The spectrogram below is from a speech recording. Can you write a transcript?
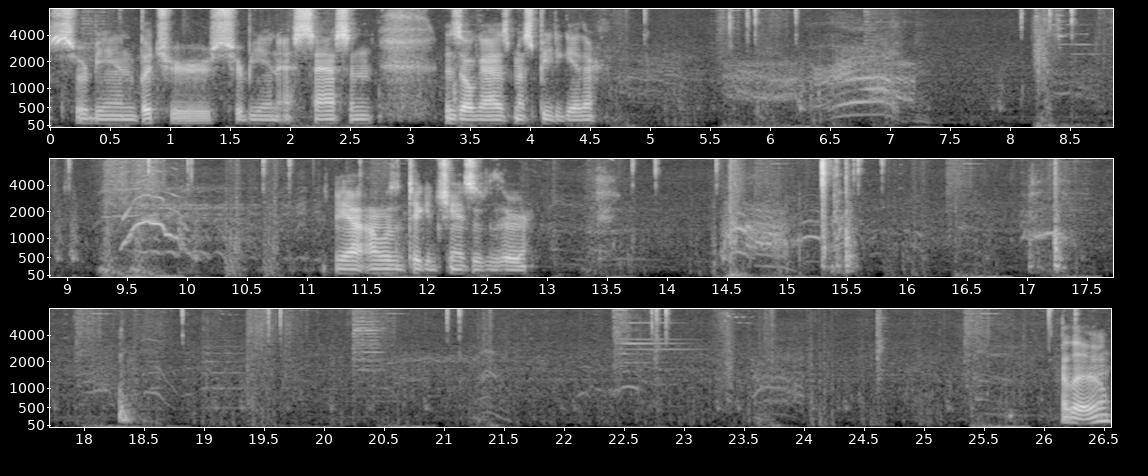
Serbian butcher, Serbian assassin. These all guys must be together. Yeah, I wasn't taking chances with her. Hello.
